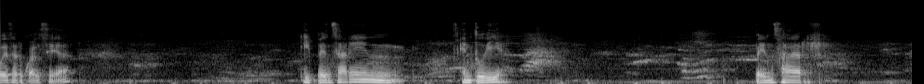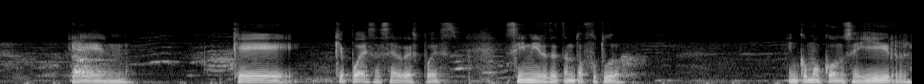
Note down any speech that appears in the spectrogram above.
puede ser cual sea, y pensar en, en tu día. Pensar en qué, qué puedes hacer después sin irte tanto a futuro. En cómo conseguir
